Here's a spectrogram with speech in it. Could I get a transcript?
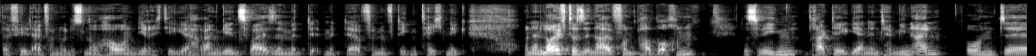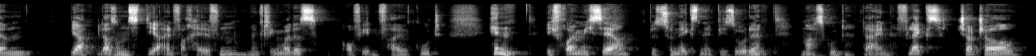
Da fehlt einfach nur das Know-how und die richtige Herangehensweise mit, mit der vernünftigen Technik. Und dann läuft das innerhalb von ein paar Wochen. Deswegen trag dir gerne einen Termin ein und ähm, ja, lass uns dir einfach helfen. Dann kriegen wir das auf jeden Fall gut hin. Ich freue mich sehr. Bis zur nächsten Episode. Mach's gut, dein Flex. Ciao, ciao.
